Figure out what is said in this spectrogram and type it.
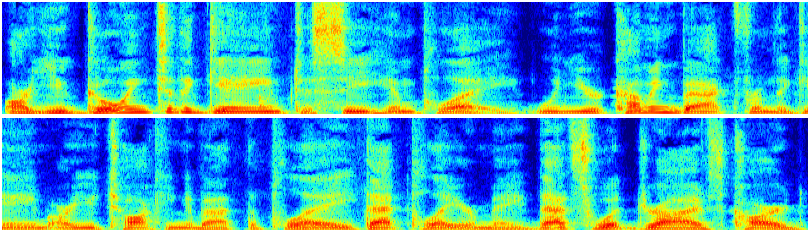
are you going to the game to see him play. When you're coming back from the game, are you talking about the play that player made? That's what drives card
